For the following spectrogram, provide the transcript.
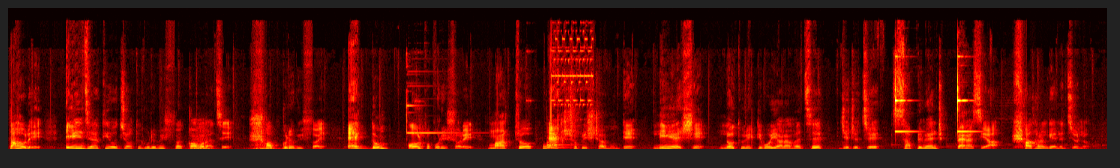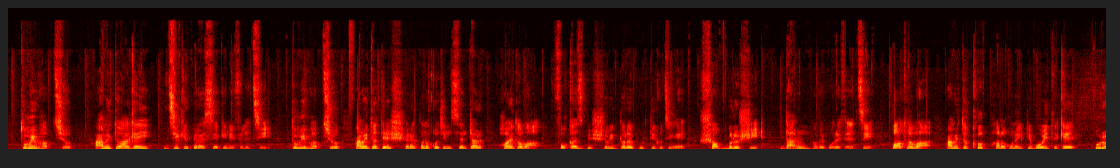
তাহলে এই জাতীয় যতগুলো বিষয় কমন আছে, সবগুলো বিষয় একদম অল্প পরিসরে, মাত্র একশো পৃষ্ঠার মধ্যে নিয়ে এসে নতুন একটি বই আনা হয়েছে, যেটি হচ্ছে সাপ্লিমেন্ট প্যানাসিয়া সাধারণ জ্ঞানের জন্য। তুমি ভাবছ, আমি তো আগেই জিকে প্যানাসিয়া কিনে ফেলেছি। তুমি ভাবছ, আমি তো দেশ সেরা কোনো কোচিং সেন্টার হয়তোবা ফোকাস বিশ্ববিদ্যালয়ে ভর্তি কোচিংয়ে সবগুলো শিট দারুণভাবে পড়ে ফেলেছি, অথবা আমি তো খুব ভালো কোনো একটি বই থেকে পুরো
